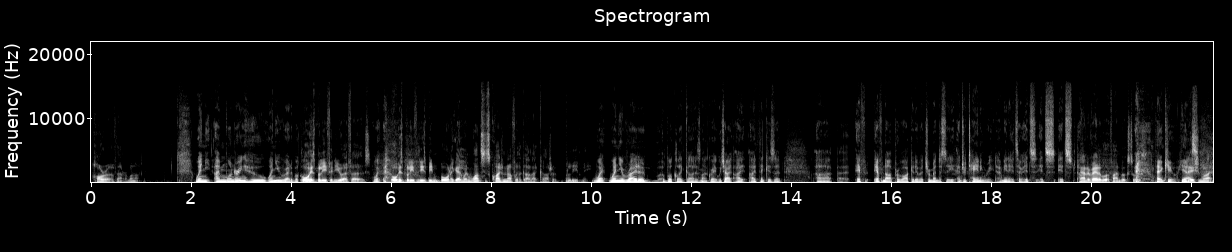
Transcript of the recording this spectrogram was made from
horror of that remark. When I'm wondering who, when you write a book, Or like, his belief in UFOs. What- Or his belief that he's been born again when once is quite enough with a guy like Carter, believe me. when when you write a, a book like God is not great, which I I, I think is a uh, if if not provocative, a tremendously entertaining read. I mean, it's a, it's it's it's. uh, And available at fine bookstores thank you. Yes. nationwide.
